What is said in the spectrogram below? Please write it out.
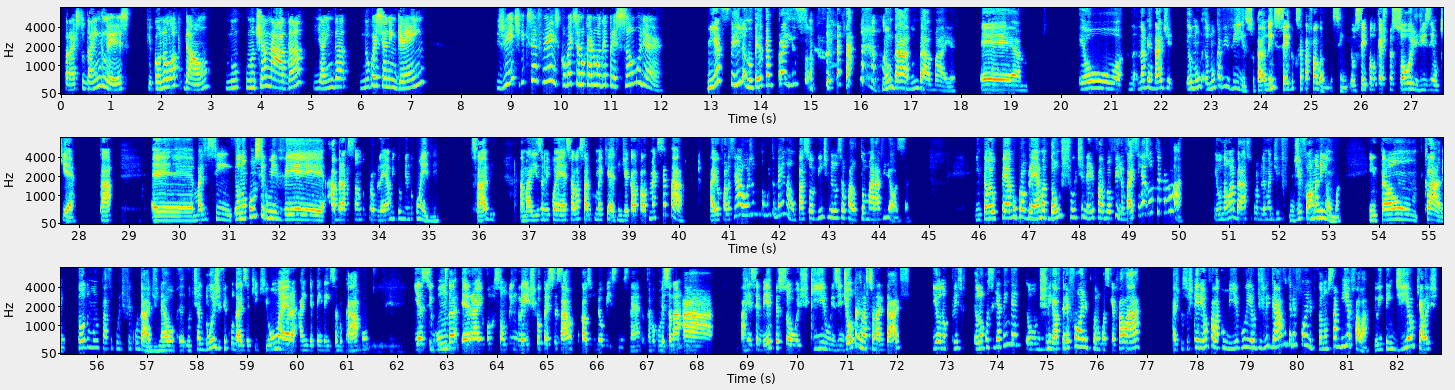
para estudar inglês, ficou no lockdown, não, não tinha nada e ainda não conhecia ninguém. Gente, o que, que você fez? Como é que você não caiu numa depressão, mulher? Minha filha, não tenho tempo para isso. não dá, não dá, Maia. É, eu, na verdade, eu, nu, eu nunca vivi isso, tá? Eu nem sei do que você está falando, assim. Eu sei pelo que as pessoas dizem o que é, tá? É, mas, assim, eu não consigo me ver abraçando o problema e dormindo com ele, sabe? A Maísa me conhece, ela sabe como é que é. Tem dia que ela fala, como é que você tá? Aí eu falo assim, ah, hoje eu não tô muito bem, não. Passou 20 minutos, eu falo, tô maravilhosa. Então eu pego o problema, dou um chute nele e falo, meu filho, vai se resolver para lá. Eu não abraço o problema de, de forma nenhuma. Então, claro, todo mundo passa por dificuldades, né? Eu, eu, tinha duas dificuldades aqui, que uma era a independência do carro e a segunda era a evolução do inglês que eu precisava por causa do meu business, né? Eu estava começando a, a receber pessoas kiwis e de outras nacionalidades e eu não, eu não conseguia atender. Eu desligava o telefone porque eu não conseguia falar. As pessoas queriam falar comigo e eu desligava o telefone, porque eu não sabia falar. Eu entendia o que elas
